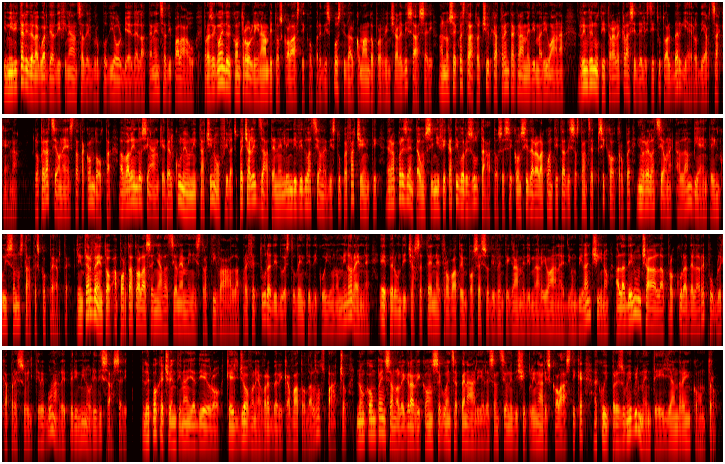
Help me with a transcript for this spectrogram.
I militari della Guardia di Finanza del gruppo di Olbia e della Tenenza di Palau, proseguendo i controlli in ambito scolastico predisposti dal Comando Provinciale di Sassari, hanno sequestrato circa 30 grammi di marijuana rinvenuti tra le classi dell'Istituto Alberghiero di Arzachena. L'operazione è stata condotta avvalendosi anche di alcune unità cinofile specializzate nell'individuazione di stupefacenti e rappresenta un significativo risultato se si considera la quantità di sostanze psicotrope in relazione all'ambiente in cui sono state scoperte. L'intervento ha portato alla segnalazione amministrativa alla prefettura di due studenti di cui uno minorenne e per un diciassettenne trovato in possesso di 20 grammi di marijuana e di un bilancino, alla denuncia alla Procura della Repubblica presso il Tribunale per i minori minori di Sassari. Le poche centinaia di euro che il giovane avrebbe ricavato dallo spaccio non compensano le gravi conseguenze penali e le sanzioni disciplinari scolastiche a cui presumibilmente egli andrà incontro.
